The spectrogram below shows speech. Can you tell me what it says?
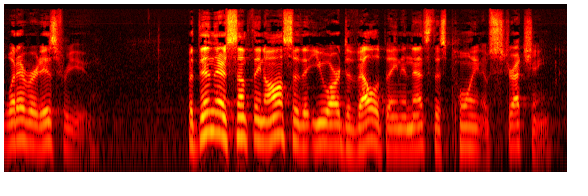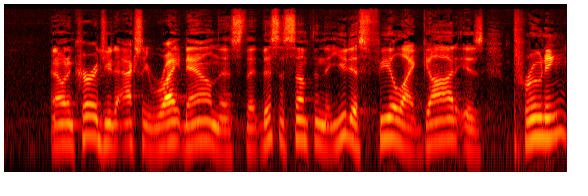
whatever it is for you. But then there's something also that you are developing, and that's this point of stretching. And I would encourage you to actually write down this that this is something that you just feel like God is pruning.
